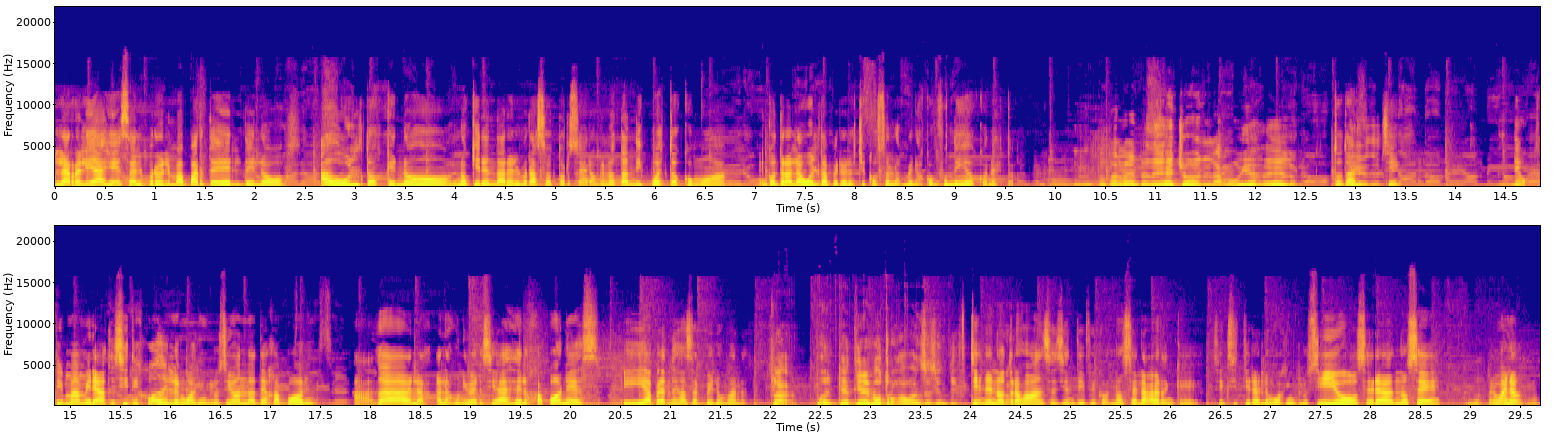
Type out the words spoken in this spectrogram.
la realidad es esa, el problema parte de, de los adultos que no, no quieren dar el brazo a torcer o que no están dispuestos como a encontrar la vuelta, pero los chicos son los menos confundidos con esto. Mm, Totalmente. De hecho, la movida es de ellos. Total, De ellos. sí. De última, mira, si te jode el lenguaje inclusivo, andate a Japón, allá a, la- a las universidades de los japones y aprendes a hacer piel humana. Claro. Pues, Que tienen otros avances científicos. Tienen Claro. otros avances científicos. No sé la verdad en que si existirá el lenguaje inclusivo o será, no sé. No, Pero bueno, no, no.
